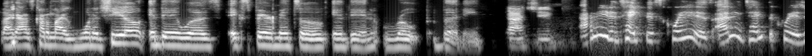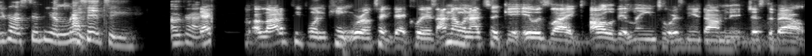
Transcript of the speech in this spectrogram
Like I was kind of like want to chill, and then it was experimental, and then rope bunny. Got you. I need to take this quiz. I didn't take the quiz. You got to send me a link. I sent it to you. okay. That- A lot of people in the kink world take that quiz. I know when I took it, it was like all of it leaned towards being dominant, just about.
